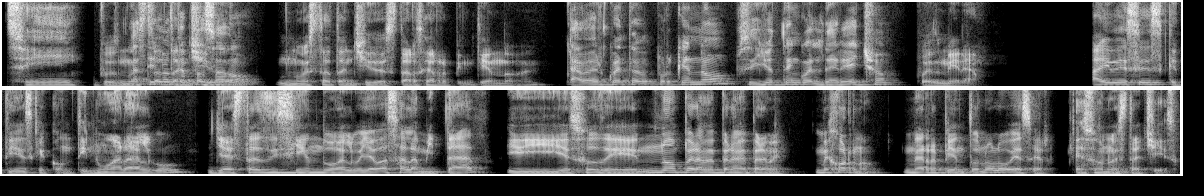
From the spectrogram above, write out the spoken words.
Sí. Pues no ¿A ti está no tan chido. pasado? No está tan chido estarse arrepintiendo. ¿eh? A ver, cuéntame, ¿por qué no? Si yo tengo el derecho. Pues mira, hay veces que tienes que continuar algo, ya estás diciendo algo, ya vas a la mitad y eso de no, espérame, espérame, espérame. Mejor no, me arrepiento, no lo voy a hacer. Eso no está chido.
